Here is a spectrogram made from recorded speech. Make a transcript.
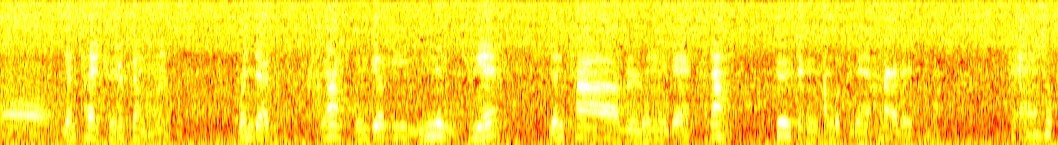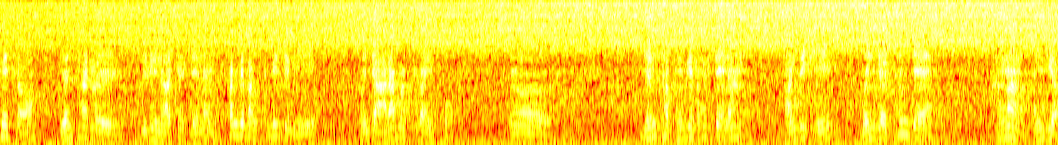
어, 연타의 중요성은 먼저 강한 공격이 있는 뒤에 연타를 놓는 게 가장 효율적인 방법 중에 하나가 되겠습니다. 계속해서 연타를 일어났을 때는 상대방 수비들이 먼저 알아볼 수가 있고 어, 연타 공격을 할 때는 반드시 먼저 현재 강한 공격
